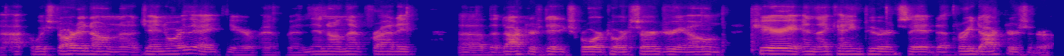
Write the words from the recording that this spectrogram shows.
uh, we started on uh, January the eighth here, and then on that Friday, uh, the doctors did exploratory surgery on Sherry, and they came to her and said uh, three doctors are,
